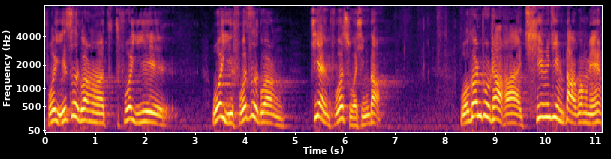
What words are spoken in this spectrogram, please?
佛以自光，佛以我以佛自光。见佛所行道，我观住刹海清净大光明，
